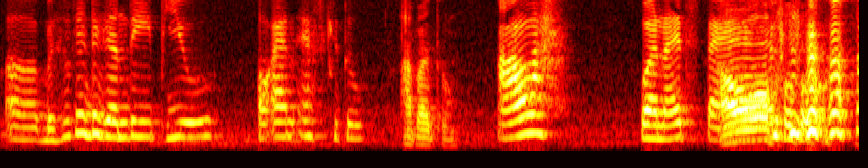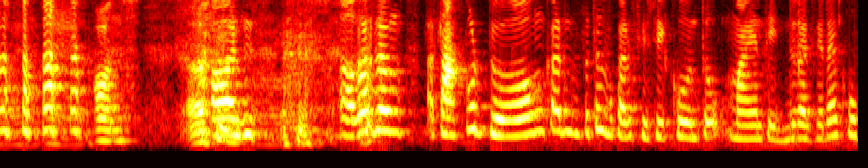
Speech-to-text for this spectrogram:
Eh, besoknya dia ganti bio ONS gitu Apa tuh? alah one night stand Oh. Ons. ons aku langsung takut dong kan itu bukan visiku untuk main Tinder akhirnya aku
